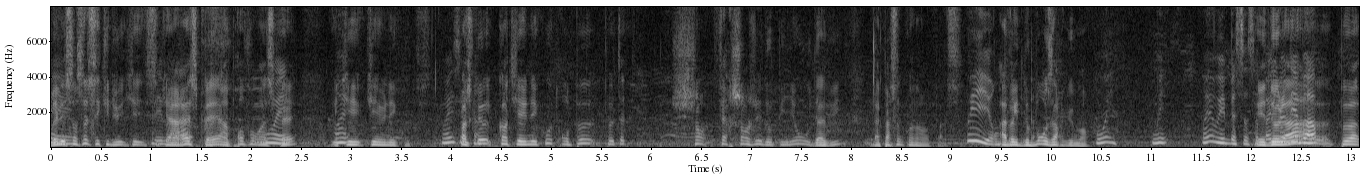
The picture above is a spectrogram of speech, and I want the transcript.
Mais l'essentiel, c'est qu'il y ait- y un respect, un profond respect, et qu'il y ait- une écoute. Parce que quand il y a une écoute, on peut peut-être faire changer d'opinion ou d'avis la personne qu'on a en face, oui, on avec de bons arguments. Oui, oui, oui, oui ben ça Et s'appelle de le là, débat. euh, peu-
